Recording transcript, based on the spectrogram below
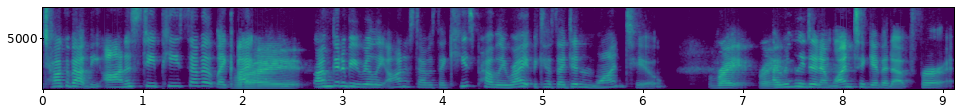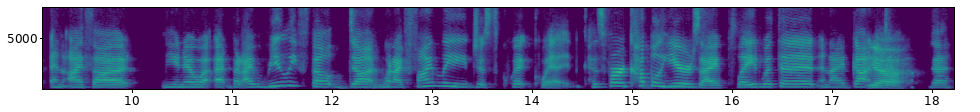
talk about the honesty piece of it. Like, I, Right. I'm going to be really honest. I was like, He's probably right because I didn't want to. Right. Right. I really didn't want to give it up for, and I thought, you know what, but I really felt done when I finally just quit, quit. Because for a mm. couple years I played with it and I had gotten Yeah. down to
